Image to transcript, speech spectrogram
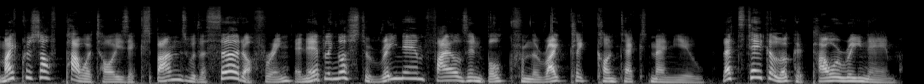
Microsoft PowerToys expands with a third offering, enabling us to rename files in bulk from the right-click context menu. Let's take a look at Power Rename.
